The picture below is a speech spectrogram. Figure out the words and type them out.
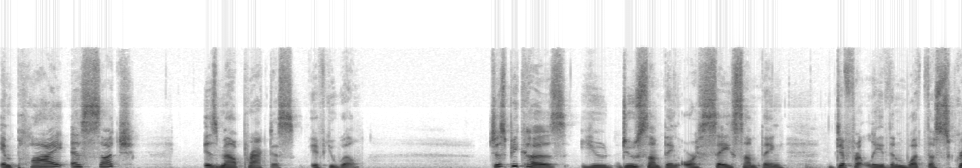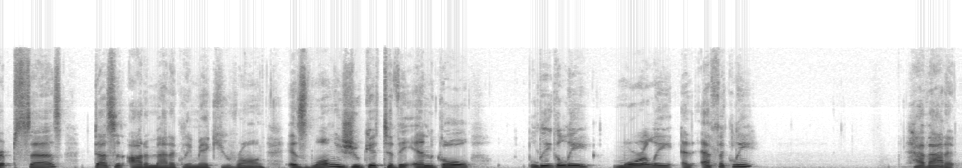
imply as such is malpractice, if you will. Just because you do something or say something differently than what the script says doesn't automatically make you wrong. As long as you get to the end goal legally, morally, and ethically, have at it.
